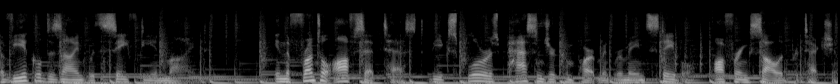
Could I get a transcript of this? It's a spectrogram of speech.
a vehicle designed with safety in mind. In the frontal offset test, the Explorer's passenger compartment remained stable, offering solid protection.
